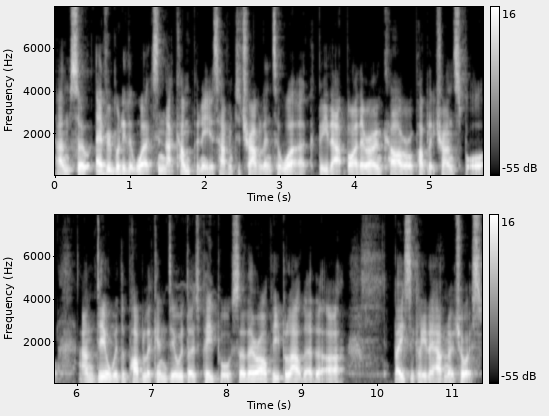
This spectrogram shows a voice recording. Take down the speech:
Um, so everybody that works in that company is having to travel into work, be that by their own car or public transport, and deal with the public and deal with those people. So there are people out there that are basically they have no choice.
